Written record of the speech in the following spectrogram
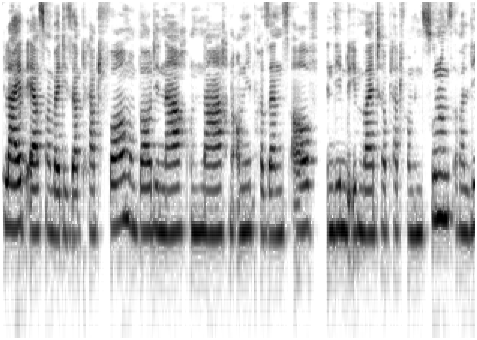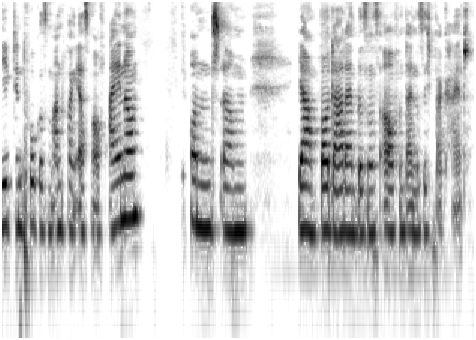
bleib erstmal bei dieser Plattform und bau dir nach und nach eine Omnipräsenz auf, indem du eben weitere Plattformen hinzunimmst, aber leg den Fokus am Anfang erstmal auf eine und ähm, ja, bau da dein Business auf und deine Sichtbarkeit.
